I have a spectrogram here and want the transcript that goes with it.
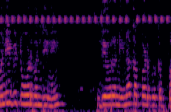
ಮನೆ ಬಿಟ್ಟು ಓಡ್ ಬಂದೀನಿ. ದೇವ್ರ ನೀನ ಕಾಪಾಡ್ಬೇಕಪ್ಪ.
